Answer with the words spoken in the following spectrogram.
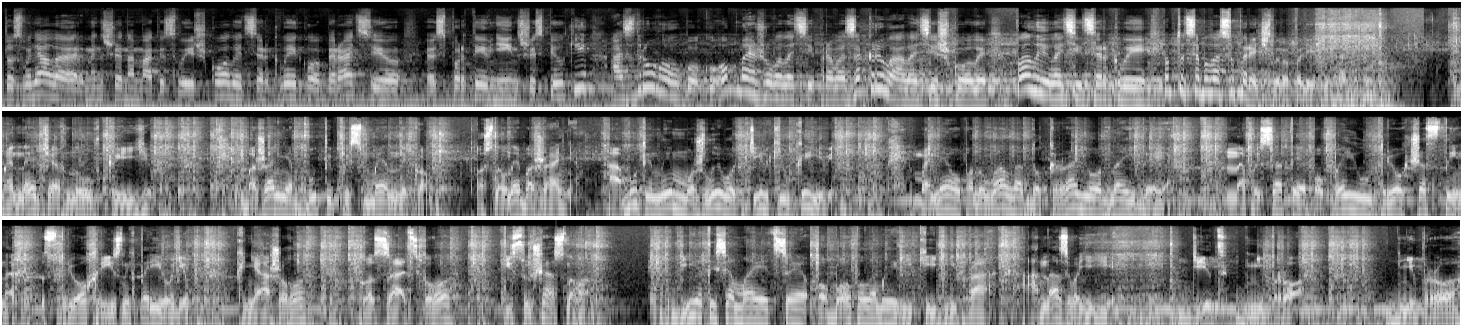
дозволяла меншинам мати свої школи, церкви, кооперацію, е, спортивні інші спілки, а з другого боку обмежувала ці права, закривала ці школи палила ці церкви. Тобто це була суперечлива політика. Мене тягнув Київ. Бажання бути письменником основне бажання. А бути ним можливо тільки в Києві. Мене опанувала до краю одна ідея написати епопею у трьох частинах з трьох різних періодів: княжого, козацького і сучасного. Діятися має це обополами ріки Дніпра а назва її Дід Дніпро. Дніпро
